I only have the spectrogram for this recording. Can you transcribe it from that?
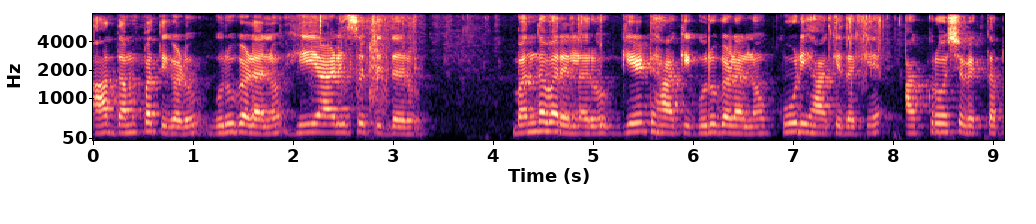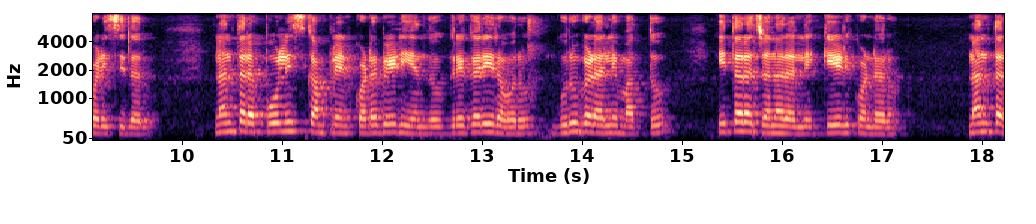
ಆ ದಂಪತಿಗಳು ಗುರುಗಳನ್ನು ಹೀಯಾಳಿಸುತ್ತಿದ್ದರು. ಬಂದವರೆಲ್ಲರೂ ಗೇಟ್ ಹಾಕಿ ಗುರುಗಳನ್ನು ಕೂಡಿ ಹಾಕಿದ್ದಕ್ಕೆ ಆಕ್ರೋಶ ವ್ಯಕ್ತಪಡಿಸಿದರು. ನಂತರ ಪೊಲೀಸ್ ಕಂಪ್ಲೇಂಟ್ ಕೊಡಬೇಡಿ ಎಂದು ಗ್ರೆಗರಿರವರು ಗುರುಗಳಲ್ಲಿ ಮತ್ತು ಇತರ ಜನರಲ್ಲಿ ಕೇಳಿಕೊಂಡರು. ನಂತರ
